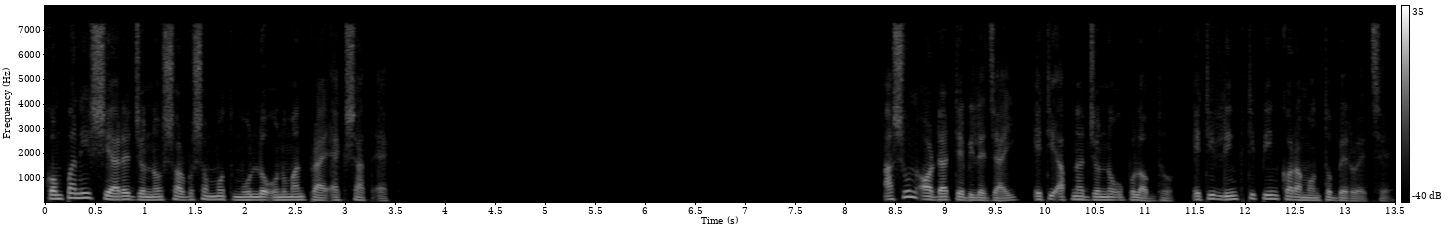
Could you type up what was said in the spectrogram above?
কোম্পানির শেয়ারের জন্য সর্বসম্মত মূল্য অনুমান প্রায় এক সাত এক। আসুন অর্ডার টেবিলে যাই, এটি আপনার জন্য উপলব্ধ। এটির লিঙ্কটি পিন করা মন্তব্যে রয়েছে।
